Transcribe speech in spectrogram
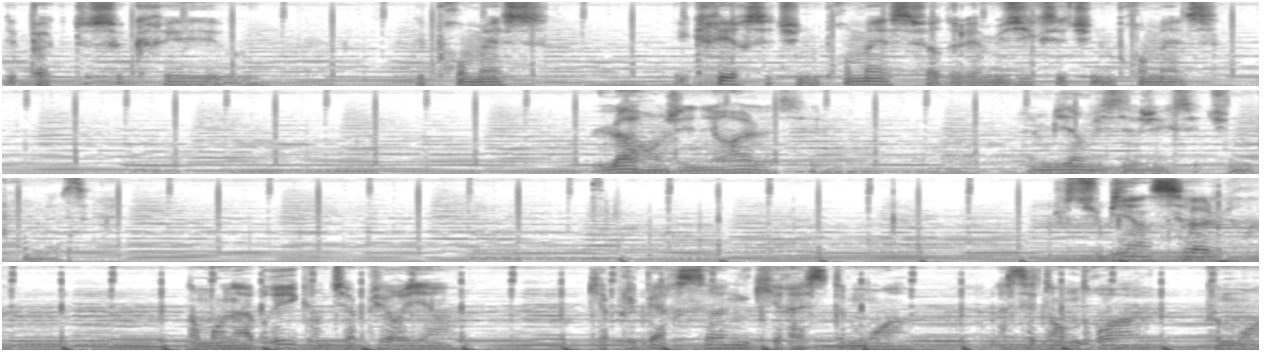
des pactes secrets, des promesses. Écrire c'est une promesse, faire de la musique c'est une promesse. L'art en général, j'aime bien envisager que c'est une promesse. Je suis bien seul, dans mon abri quand il n'y a plus rien. Il n'y a plus personne qui reste moi, à cet endroit que moi,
